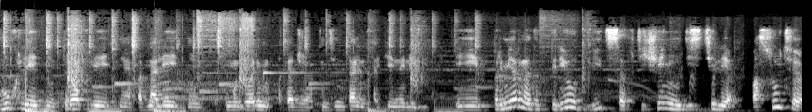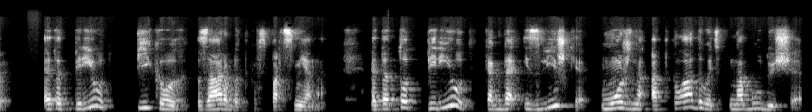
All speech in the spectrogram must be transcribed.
Двухлетний, трехлетний, однолетний, если мы говорим, опять же, о континентальной хоккейной лиге. И примерно этот период длится в течение 10 лет. По сути, этот период пиковых заработков спортсмена. Это тот период, когда излишки можно откладывать на будущее,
